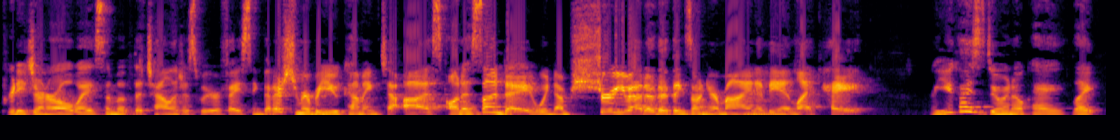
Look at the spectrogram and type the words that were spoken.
pretty general way some of the challenges we were facing. But I just remember you coming to us on a Sunday when I'm sure you had other things on your mind mm. and being like, hey, are you guys doing okay? Like,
